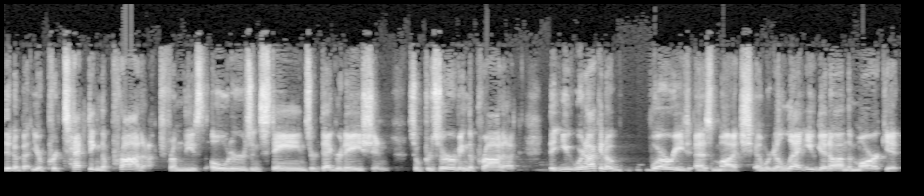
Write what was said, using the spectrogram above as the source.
that you're protecting the product from these odors and stains or degradation, so preserving the product, that you we're not going to worry as much, and we're going to let you get on the market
